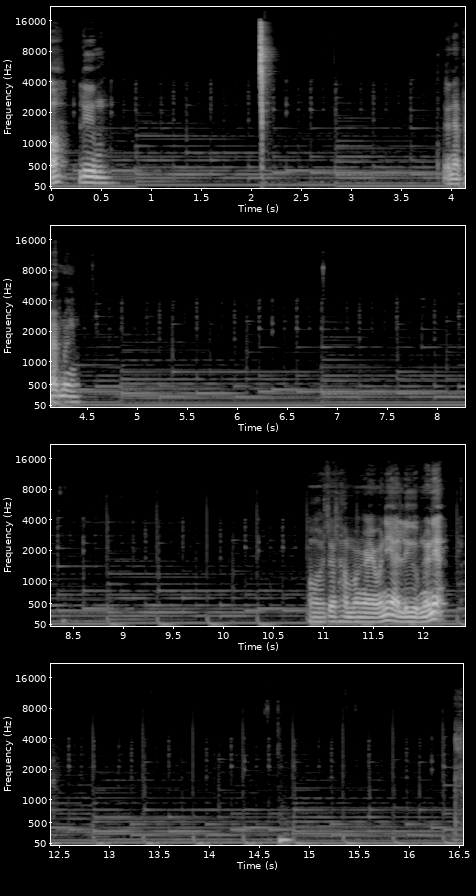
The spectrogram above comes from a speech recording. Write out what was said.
อ๋อ ลืม เดี๋ยวนะแป๊บนึงอ๋อ จะทำยังไงวะเนี่ย ลืมแล้วเนี่ย โอเค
